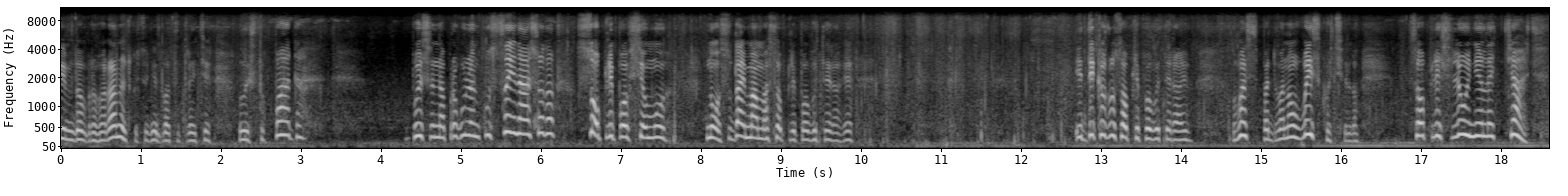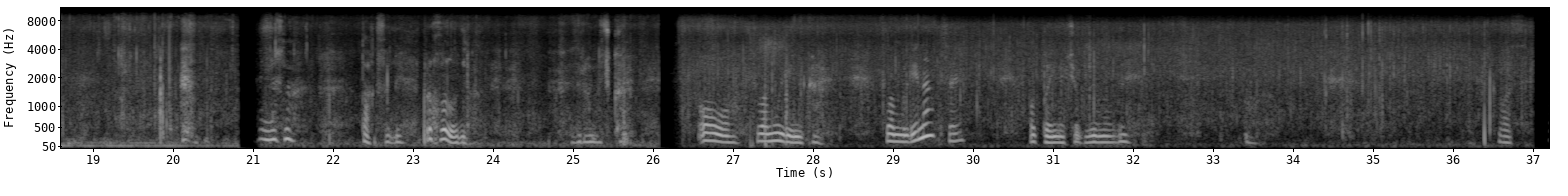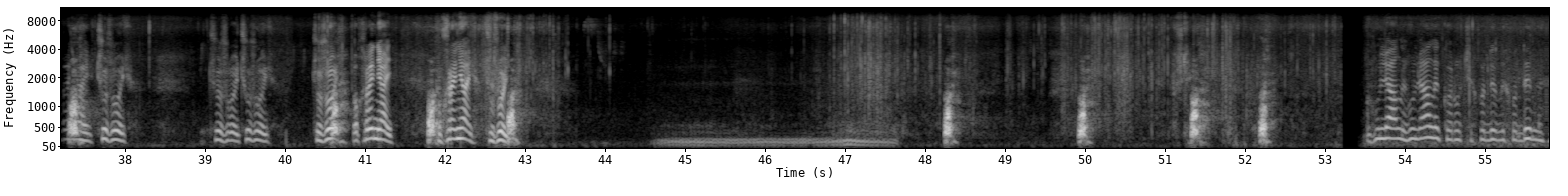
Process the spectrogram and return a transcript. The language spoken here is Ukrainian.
Всім доброго раночку. Сьогодні 23 листопада. Пише на прогулянку сина, а що то соплі по всьому носу. Дай мама соплі повитирає. Іди кажу, соплі повитираю. Господи, воно вискочило. Соплі слюні летять. Звісно, так собі, прохолодно. Зраночку. О, фламулінка. Фламуліна це опинячок зимовий. Клас. Охраняй, чужой. Чужой, чужой. Чужой, охраняй. Охраняй, чужой. Гуляли, гуляли, коротше, ходили, ходили.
